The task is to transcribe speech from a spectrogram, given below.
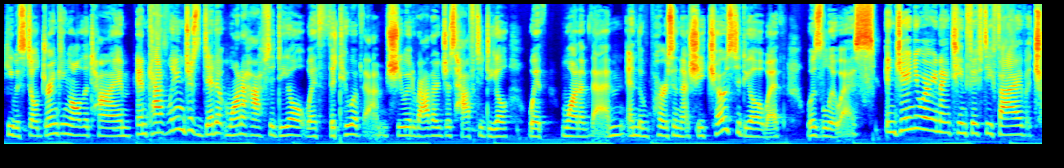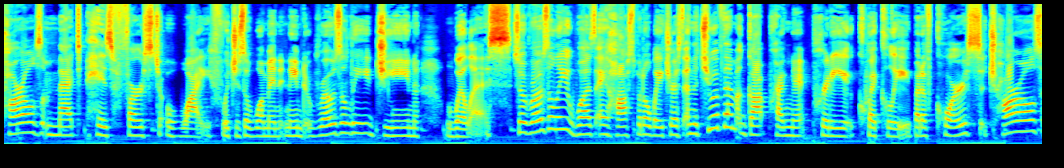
He was still drinking all the time, and Kathleen just didn't want to have to deal with the two of them. She would rather just have to deal with one of them, and the person that she chose to deal with was Lewis. In January 1955, Charles met his first wife, which is a woman named Rosalie Jean Willis. So, Rosalie was a hospital waitress, and the two of them got pregnant pretty quickly. But of course, Charles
